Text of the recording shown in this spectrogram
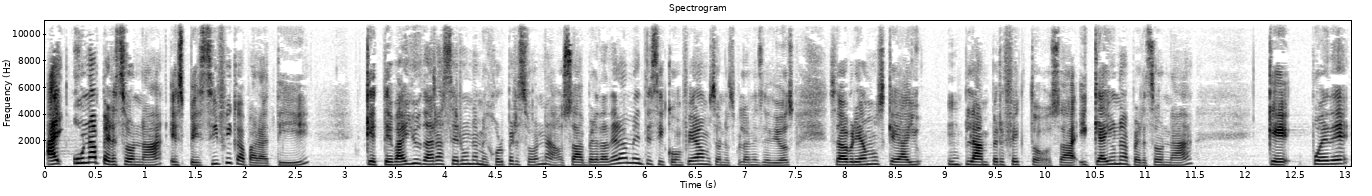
hay una persona específica para ti que te va a ayudar a ser una mejor persona. O sea, verdaderamente si confiáramos en los planes de Dios, sabríamos que hay un plan perfecto, o sea, y que hay una persona que puede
